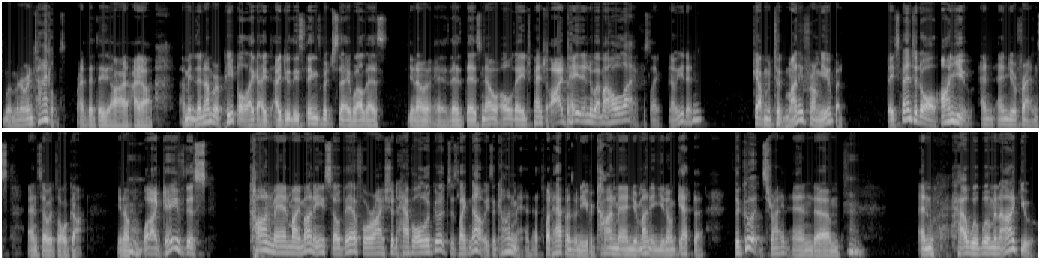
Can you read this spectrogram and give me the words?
women are entitled, right? That they are. I, I, I mean, the number of people like I, I do these things which say, well, there's you know, uh, there, there's no old age pension. I paid into it my whole life. It's like, no, you didn't. Government took money from you, but they spent it all on you and and your friends, and so it's all gone. You know, mm. well, I gave this con man my money, so therefore I should have all the goods. It's like, no, he's a con man. That's what happens when you give a con man your money. You don't get the the goods, right? And um, hmm. and how will women argue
